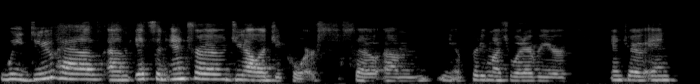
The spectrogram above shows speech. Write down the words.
we do have, um, it's an intro geology course. So, um, you know, pretty much whatever your intro and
